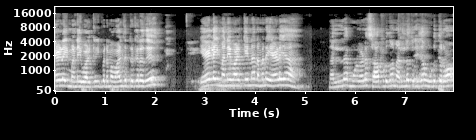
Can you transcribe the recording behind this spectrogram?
ஏழை மனை வாழ்க்கை. இப்போ நம்ம வாழ்ந்துட்டு இருக்கிறது ஏழை மனை வாழ்க்கைன்னா நம்ம என்ன ஏழையா? நல்ல மூணு வேளை சாப்பிடுதோம் நல்ல துணி தான் உடுத்துறோம்.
